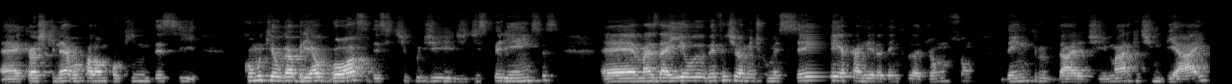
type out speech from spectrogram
é, que eu acho que né, vou falar um pouquinho desse, como que o Gabriel gosta desse tipo de, de, de experiências, é, mas daí eu efetivamente comecei a carreira dentro da Johnson, dentro da área de marketing BI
